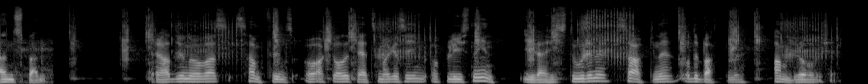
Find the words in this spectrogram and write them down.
Unspun. Radio Novas samfunns- og aktualitetsmagasin Opplysningen gir deg historiene, sakene og debattene andre overser.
